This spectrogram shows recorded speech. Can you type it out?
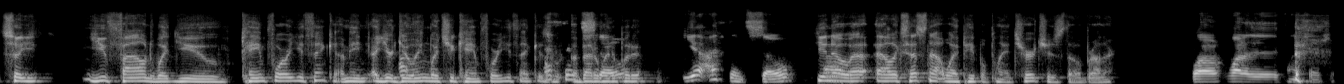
So you you found what you came for. You think? I mean, you're doing what you came for. You think is think a better way to put it. Yeah, I think so. You know, uh, Alex, that's not why people plant churches, though, brother. Well, what are the kind churches?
